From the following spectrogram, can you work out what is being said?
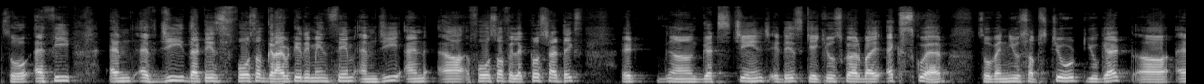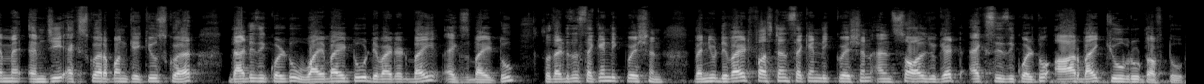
So Fe, M, Fg, that is force of gravity remains same mg and uh, force of electrostatics it uh, gets changed. It is kq square by x square. So when you substitute, you get uh, m, mg x square upon kq square. That is equal to y by 2 divided by x by 2. So that is the second equation. When you divide first and second equation and solve, you get x is equal to r by cube root of 2.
